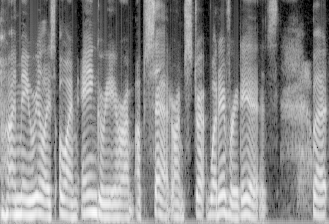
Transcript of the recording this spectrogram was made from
I may realize, oh, I'm angry or I'm upset or I'm stressed, whatever it is, but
